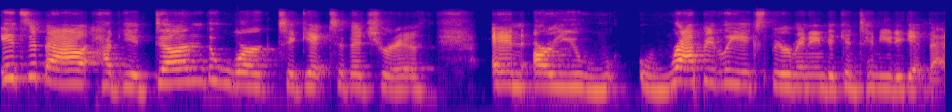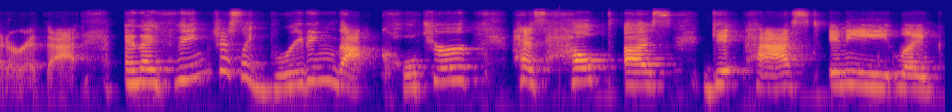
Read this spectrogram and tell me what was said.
It's about have you done the work to get to the truth? And are you rapidly experimenting to continue to get better at that and i think just like breeding that culture has helped us get past any like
